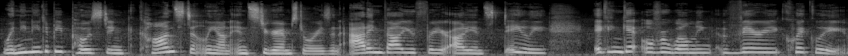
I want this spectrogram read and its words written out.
When you need to be posting constantly on Instagram stories and adding value for your audience daily, it can get overwhelming very quickly.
